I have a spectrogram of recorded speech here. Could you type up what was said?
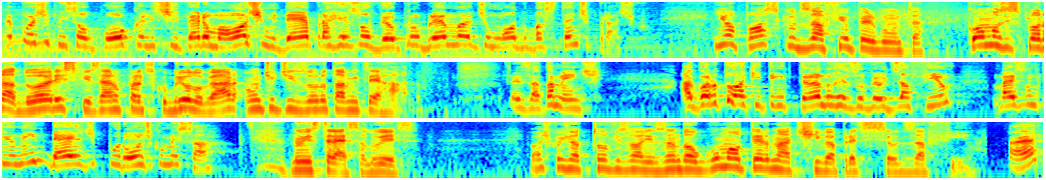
Depois de pensar um pouco, eles tiveram uma ótima ideia para resolver o problema de um modo bastante prático. E eu aposto que o desafio pergunta como os exploradores fizeram para descobrir o lugar onde o tesouro estava enterrado. Exatamente. Agora eu tô aqui tentando resolver o desafio, mas não tenho nem ideia de por onde começar. Não estressa, Luiz. Eu acho que eu já tô visualizando alguma alternativa para esse seu desafio. É?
